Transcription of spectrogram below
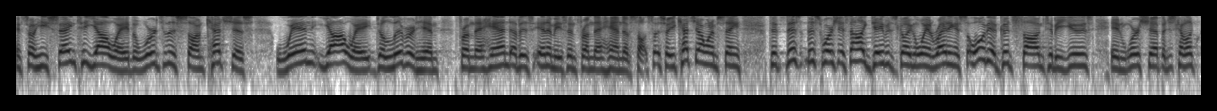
And so he sang to Yahweh the words of this song. Catch this when Yahweh delivered him from the hand of his enemies and from the hand of Saul. So, so you catch on what I'm saying? That this, this worship, it's not like David's going away and writing a song. What would be a good song to be used in worship? And just kind of like,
